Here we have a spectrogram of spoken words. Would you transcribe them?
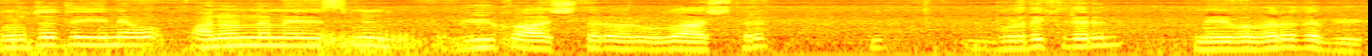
Burada da yine o ananna meyvesinin büyük ağaçları var, ulu ağaçları. Buradakilerin meyveleri de büyük.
